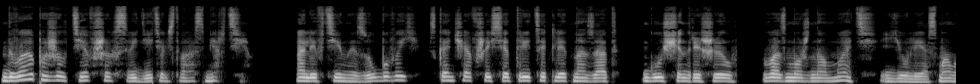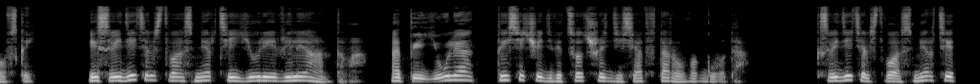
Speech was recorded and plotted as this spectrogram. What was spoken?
Два пожелтевших свидетельства о смерти. Алевтины Зубовой, скончавшейся 30 лет назад, Гущин решил, возможно, мать Юлии Осмоловской, и свидетельство о смерти Юрия Велиантова от июля 1962 года. К свидетельству о смерти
